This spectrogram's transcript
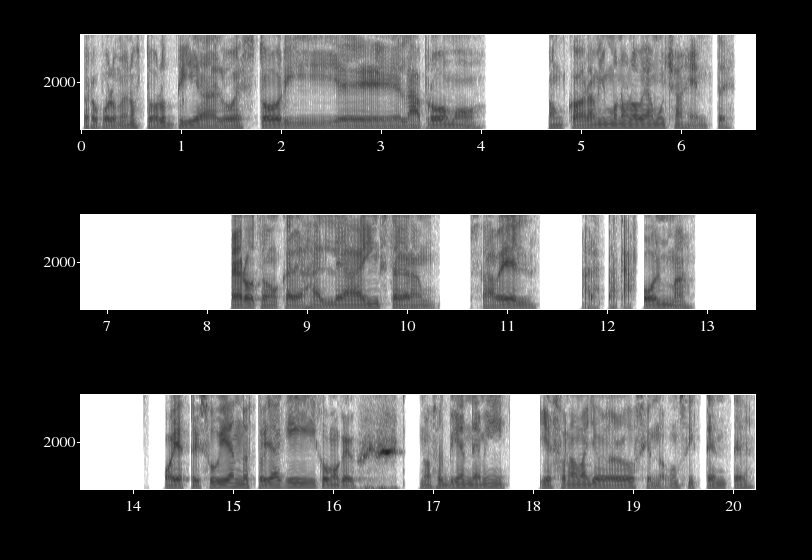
Pero por lo menos todos los días, los stories, eh, la promo. Aunque ahora mismo no lo vea mucha gente. Pero tengo que dejarle a Instagram saber, a las plataformas. Oye, estoy subiendo, estoy aquí, como que no se olviden de mí. Y eso nada más yo siendo consistente.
